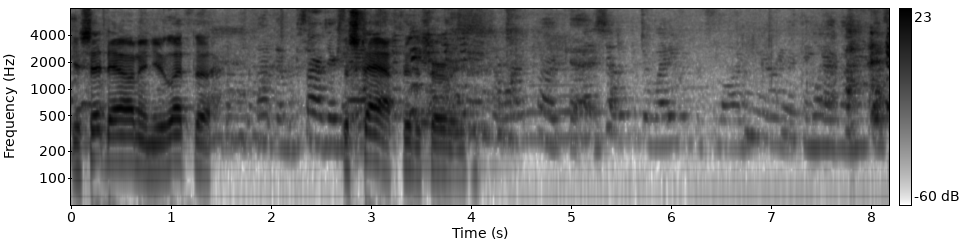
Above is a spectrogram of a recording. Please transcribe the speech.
you sit down and you let the Let them serve their the staff do the serving. Okay. We can give them- That's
